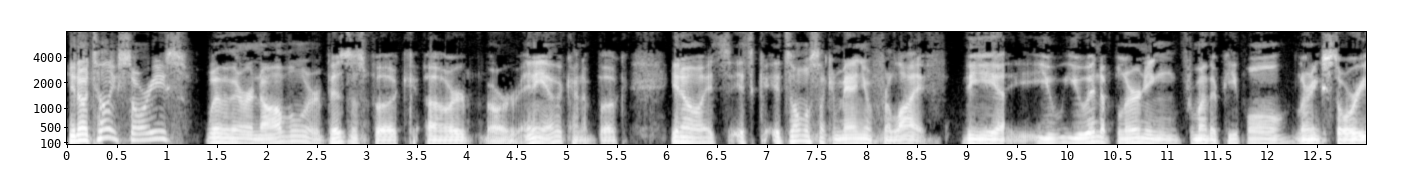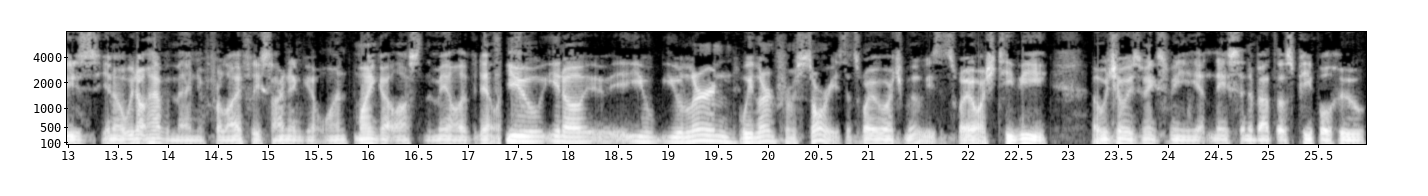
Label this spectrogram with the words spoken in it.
You know, telling stories, whether they're a novel or a business book or or any other kind of book, you know, it's it's it's almost like a manual for life the uh, you you end up learning from other people, learning stories. You know, we don't have a manual for life. At least I didn't get one. Mine got lost in the mail, evidently. You you know you you learn. We learn from stories. That's why we watch movies. That's why I watch TV, uh, which always makes me nascent about those people who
